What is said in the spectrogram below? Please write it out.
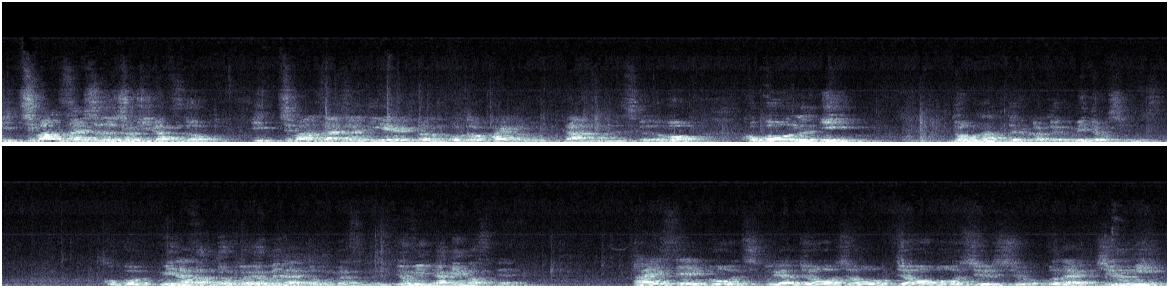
一番最初の初期活動一番最初に逃げる人のことを書いておく欄なんですけどもここにどうなってるかというのを見てほしいんです。ここ皆さんのところは読めないと思いますので読み上げますね。体制構築や情報情報収集を行い住民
